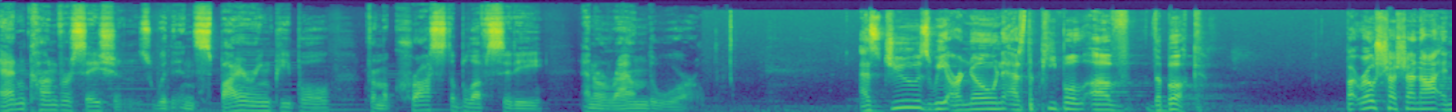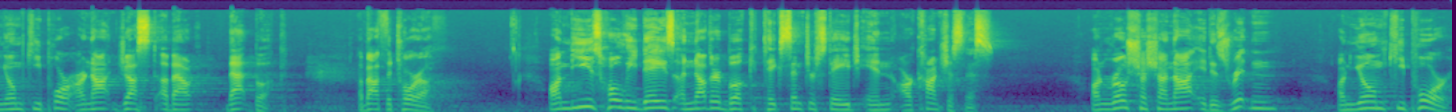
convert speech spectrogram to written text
and conversations with inspiring people from across the Bluff City and around the world. As Jews, we are known as the people of the book. But Rosh Hashanah and Yom Kippur are not just about that book, about the Torah. On these holy days, another book takes center stage in our consciousness. On Rosh Hashanah, it is written. On Yom Kippur,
